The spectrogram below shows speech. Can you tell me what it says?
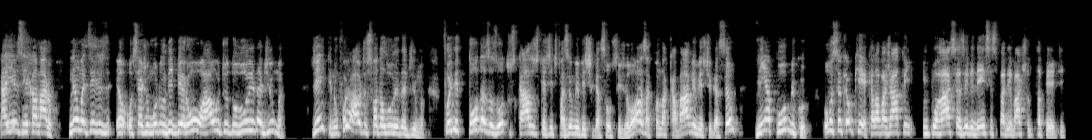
Aí eles reclamaram: não, mas eles, o Sérgio Moro liberou o áudio do Lula e da Dilma. Gente, não foi o áudio só da Lula e da Dilma. Foi de todos os outros casos que a gente fazia uma investigação sigilosa, quando acabava a investigação, vinha público. Ou você quer o quê? Que a Lava Jato empurrasse as evidências para debaixo do tapete?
